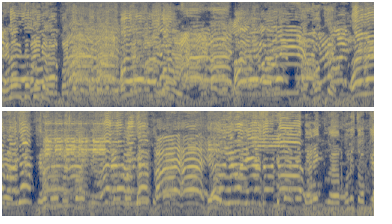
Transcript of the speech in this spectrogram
તેના વિશે શું કહેશો? દરેક પોલીસ ચોકી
